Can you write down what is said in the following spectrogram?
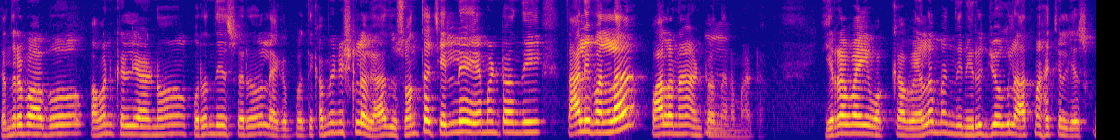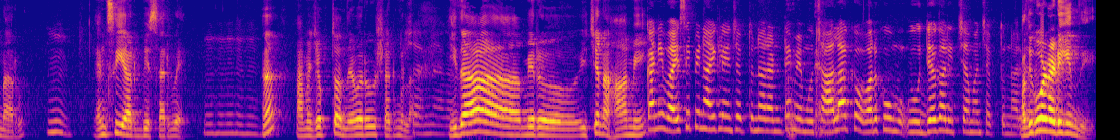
చంద్రబాబు పవన్ కళ్యాణో పురంధేశ్వరో లేకపోతే కమ్యూనిస్టులో కాదు సొంత చెల్లె ఏమంటోంది? తాలిబన్ల పాలన అంటోంది అన్నమాట ఇరవై ఒక్క వేల మంది నిరుద్యోగులు ఆత్మహత్యలు చేసుకున్నారు. NCRB survey? ఆమె చెప్తోంది ఎవరు? షర్మిల. ఇదా మీరు ఇచ్చిన హామీ? కానీ వైసీపీ నాయకులు ఏం చెప్తున్నారంటే మేము చాలా వరకు ఉద్యోగాలు ఇచ్చామని చెప్తున్నారు. అది కూడా అడిగింది.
